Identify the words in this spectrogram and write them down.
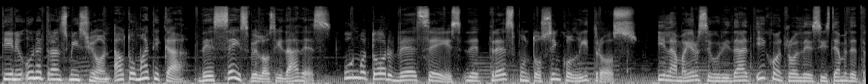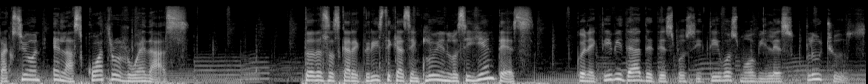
tiene una transmisión automática de 6 velocidades, un motor V6 de 3.5 litros y la mayor seguridad y control del sistema de tracción en las cuatro ruedas. Todas las características incluyen los siguientes. Conectividad de dispositivos móviles Bluetooth,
